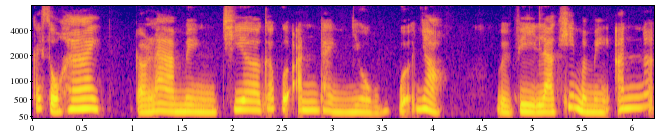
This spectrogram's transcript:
Cách số 2 đó là mình chia các bữa ăn thành nhiều bữa nhỏ bởi vì là khi mà mình ăn á,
